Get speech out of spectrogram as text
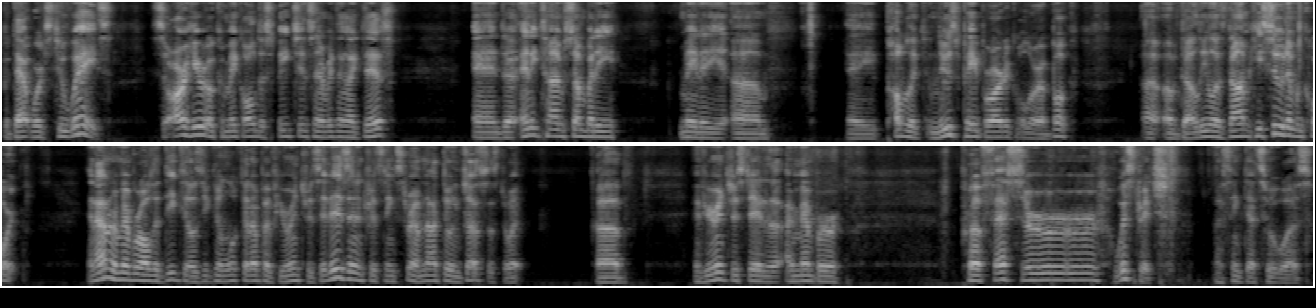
but that works two ways. So our hero can make all the speeches and everything like this. And uh, anytime somebody made a um, a public newspaper article or a book uh, of Dalila's Dam, he sued him in court. And I don't remember all the details. You can look it up if you're interested. It is an interesting story. I'm not doing justice to it. Uh, if you're interested, I remember Professor Wistrich, I think that's who it was,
